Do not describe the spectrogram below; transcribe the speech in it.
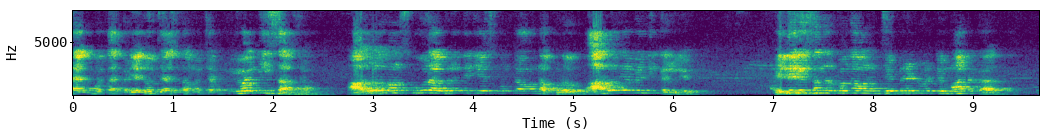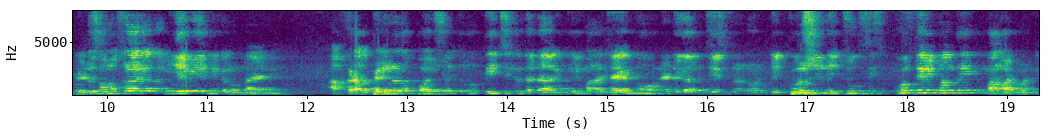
లేకపోతే అక్కడ ఏదో చేస్తామని చెప్పడం ఇవన్నీ సాధ్యం. ఆ రోజు మనం స్కూల్ అభివృద్ధి చేసుకుంటా ఉన్నప్పుడు ఆ రోజు ఎన్నికలు లేవు. ఎన్నికల సందర్భంగా మనం చెప్పినటువంటి మాట కాదు. రెండు సంవత్సరాల క్రితం ఏవి ఎన్నికలు ఉన్నాయని. అక్కడ పిల్లల భవిష్యత్తును తీర్చిదిద్దడానికి మన జగన్మోహన్ రెడ్డి గారు చేస్తున్నటువంటి కృషిని చూసి స్ఫూర్తిని పొంది మనం అటువంటి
